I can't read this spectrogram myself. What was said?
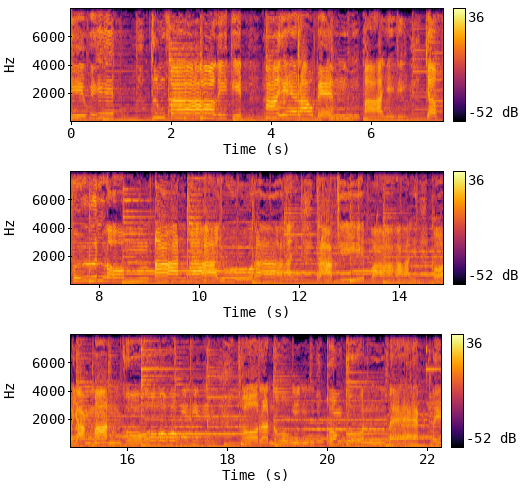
ชีวิต ถึงฟ้าลิขิตให้เราเป็นไปจะฟื้นลมต้านพายุร้ายตราบที่วาย ก็ยังมั่นคงทรนงของคนแบกเป้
